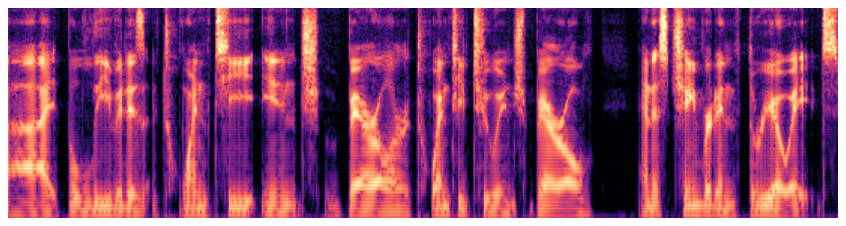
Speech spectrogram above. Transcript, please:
uh, I believe it is a 20 inch barrel or a 22 inch barrel, and it's chambered in 308.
